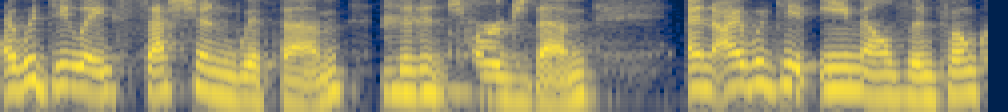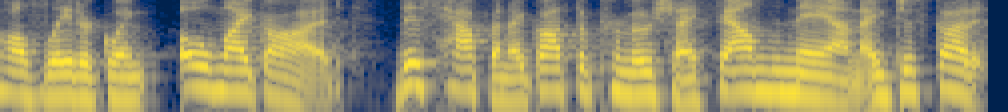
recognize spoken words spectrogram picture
I would do a session with them, mm-hmm. didn't charge them, and I would get emails and phone calls later going, "Oh my god, this happened. I got the promotion. I found the man. I just got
